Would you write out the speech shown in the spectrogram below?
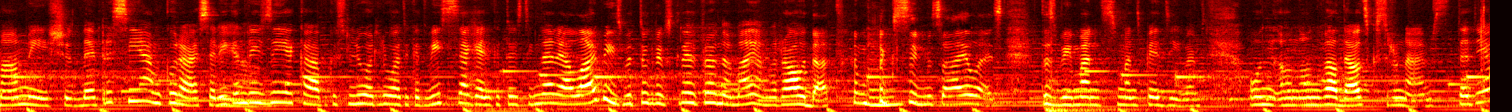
mammīšu depresijām, kurā es arī Jā. gandrīz iekāpu, kas ļoti, ļoti, kad visi sagaida, ka tu esi tik nereāli laimīgs, bet tu gribi skriet prom no mājām un raudāt Maksimas ailēs. Tas bija mans, mans piedzīvojums. Un, un, un vēl daudz kas runājams. Tad jā,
